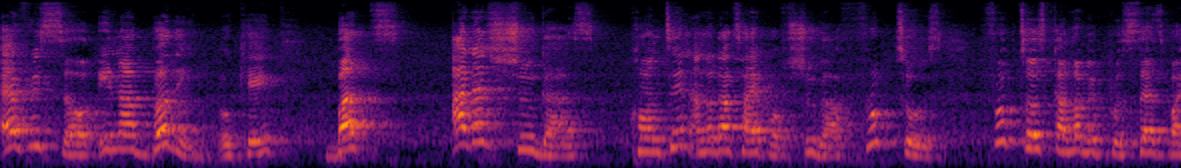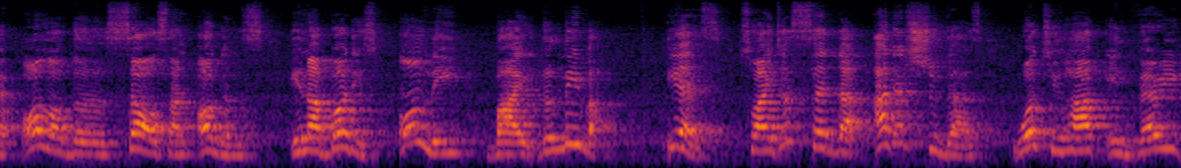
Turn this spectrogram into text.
every cell in our body, okay? But added sugars contain another type of sugar, fructose. Fructose cannot be processed by all of the cells and organs in our bodies, only by the liver. Yes, so I just said that added sugars, what you have in very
